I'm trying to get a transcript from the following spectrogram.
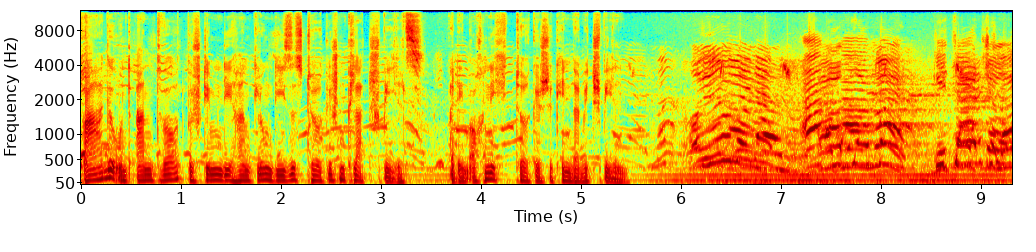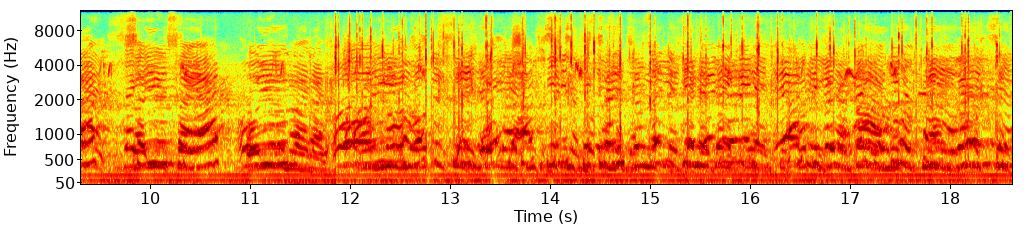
Frage und Antwort bestimmen die Handlung dieses türkischen Klatschspiels, bei dem auch nicht türkische Kinder mitspielen. Gitar çalar, sayı sayar, oyun oynar. Oyun otuzuyla yaşasın, kesinlikle kelebek, akıllı kanlı kıymetsin,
